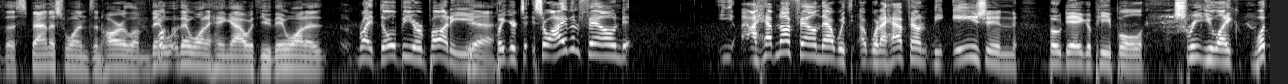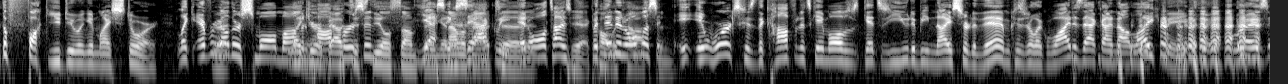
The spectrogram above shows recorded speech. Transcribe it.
the Spanish ones in Harlem, they Well- they want to hang out with you. They want to. Right, they'll be your buddy. Yeah. But you're t- so I haven't found. I have not found that with uh, what I have found the Asian bodega people treat you like what the fuck you doing in my store? Like every Right. other small mom Like and you're pop about to person steal something yes and I'm about exactly. to- at all times. Yeah, but then the it almost and- it, it works because the confidence game always gets you to be nicer to them because they're like why does that guy not like me? Whereas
